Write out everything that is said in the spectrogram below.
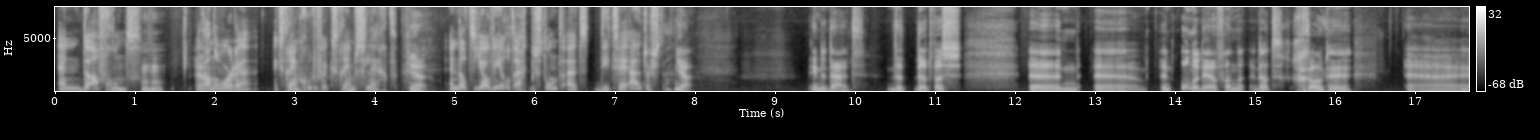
en de afgrond. Mm Met andere woorden, extreem goed of extreem slecht. Ja. En dat jouw wereld eigenlijk bestond uit die twee uitersten. Ja, inderdaad. Dat, dat was een, uh, een onderdeel van dat grote. Uh,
